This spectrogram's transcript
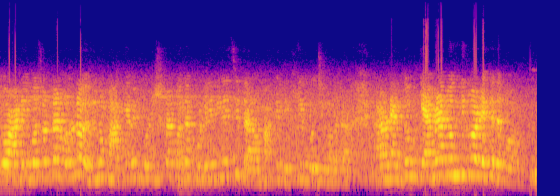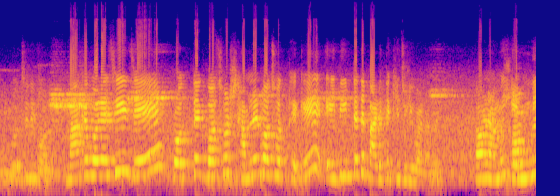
তো আর এই বছরটা হলো না ওই জন্য মাকে আমি পরিষ্কার কথা বলে দিয়েছি দাঁড়াও মাকে দেখিয়ে বলছি কথাটা। কারণ একদম ক্যামেরা বন্দি করে রেখে দেবো। মাকে বলেছি যে প্রত্যেক বছর সামনের বছর থেকে এই দিনটাতে বাড়িতে খিচুড়ি বানাবে। কারণ আমি এমনি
